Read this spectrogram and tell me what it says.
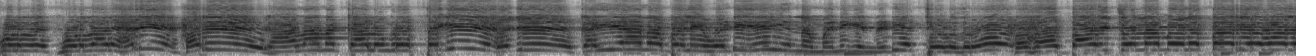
ಗುಳ ಗುಳದಾಳೆ ಹರಿ ಹರಿ ಕಾಲಾನ ಕಾಲುಂಗ್ರ ತೆಗಿ ತೆಗಿ ಕೈಯಾನ ಬಳಿ ಒಡಿ ಇನ್ನ ಮನೆಗೆ ನಡಿ ಅಂತ ಹೇಳಿದ್ರು ಆಹಾ ತಾಯಿ ಚೆನ್ನಮ್ಮ ಏನತ್ತಾರ್ರಿ ಅವಾಗ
